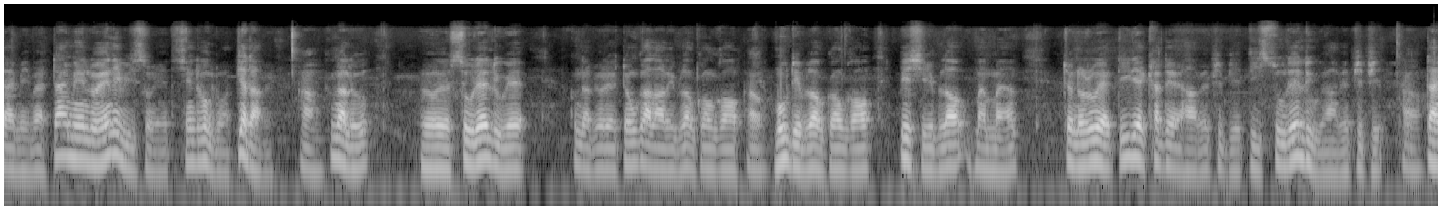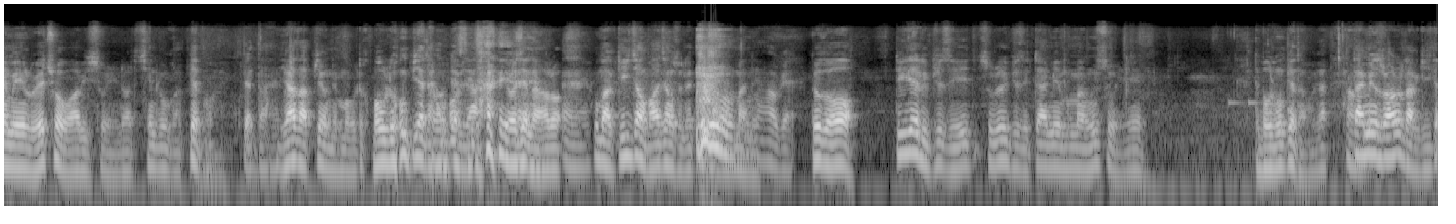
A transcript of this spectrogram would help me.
တိုင်မင်ပဲတိုင်မင်လွဲနေပြီဆိုရင်တချင်းတစ်ပုတ်လုံးကပြတ်တာပဲဟုတ်ခုနလိုဟိုဆိုတဲ့လူရဲ့ ခုနပြောတဲ့တုံးကာလာတွေဘယ်လောက်ကောင်းကောင်းဟုတ်မုတ်တွေဘယ်လောက်ကောင်းကောင်းပြည့်ရှည်ဘယ်လောက်မှန်မှန်ကျွန်တော်တို့ရဲ့တီးတဲ့ခတ်တဲ့ဟာပဲဖြစ်ဖြစ်ဒီဆိုတဲ့လူဟာပဲဖြစ်ဖြစ်တိုင်မင်လွဲချော်သွားပြီဆိုရင်တော့တချင်းတစ်ပုတ်ကပြတ်သွားတယ်ပြတ်သွားတယ်ရတာပြုံနေမဟုတ်ဘူးဘုံလုံးပြတ်တာပေါ့ဗျာပြောချင်တာကတော့ဥပမာကီးကြောင်ဘာကြောင်ဆိုလဲပြတ်တာမှန်တယ်ဟုတ်ကဲ့သို့တော့တီးတဲ့လူဖြစ်စေဆိုတဲ့လူဖြစ်စေတိုင်မင်မမှန်ဘူးဆိုရင်ဒီဘုံလုံးပြတ်တာပေါ့ဗျာတိုင်မင်ဆိုတော့ဒါဂီတ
